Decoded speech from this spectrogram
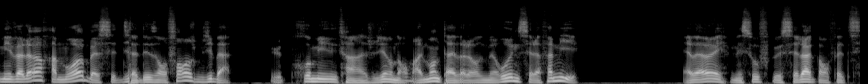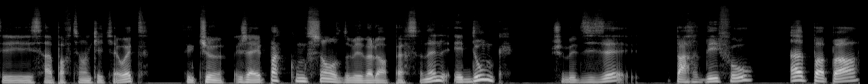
mes valeurs à moi, bah, c'est de dire à des enfants, je me dis, bah, le premier, enfin, je veux dire, normalement, ta valeur numéro une, c'est la famille. Eh bah ouais, mais sauf que c'est là qu'en fait, c'est, ça appartient en cacahuète. C'est que j'avais pas conscience de mes valeurs personnelles et donc, je me disais, par défaut, un papa,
